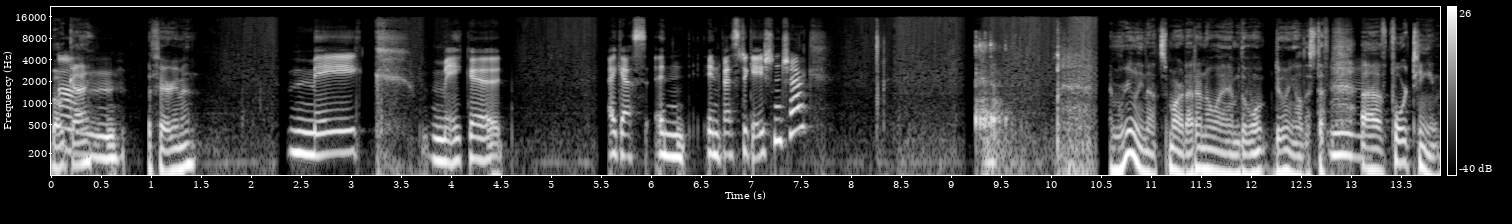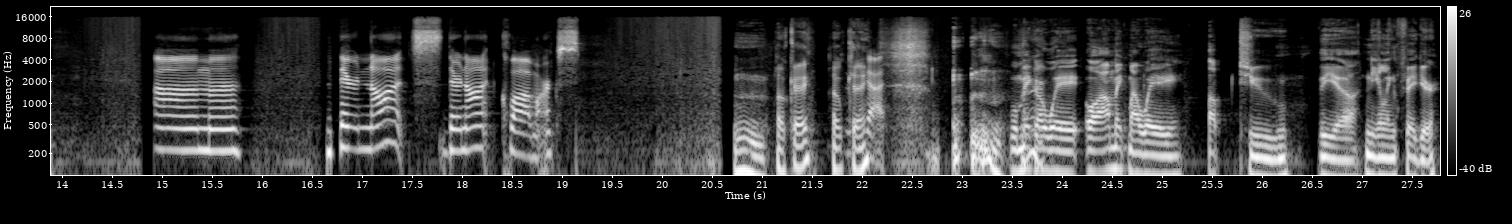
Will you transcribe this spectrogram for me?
boat guy, the ferryman? make make a, I guess, an investigation check. I'm really not smart. I don't know why I'm the one doing all this stuff. Uh, Fourteen. Um, they're not. They're not claw marks. Okay. Okay. We'll make our way, or I'll make my way up to the uh, kneeling figure.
